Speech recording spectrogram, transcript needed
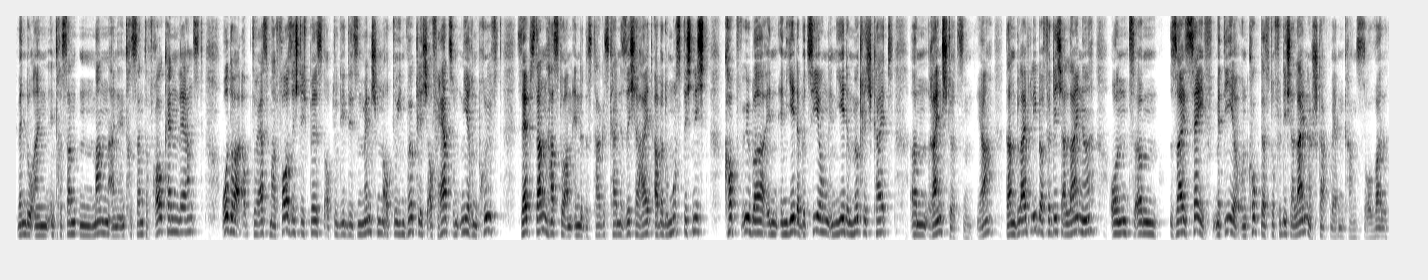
wenn du einen interessanten Mann, eine interessante Frau kennenlernst, oder ob du erstmal vorsichtig bist, ob du dir diesen Menschen, ob du ihn wirklich auf Herz und Nieren prüfst. Selbst dann hast du am Ende des Tages keine Sicherheit, aber du musst dich nicht kopfüber in, in jede Beziehung, in jede Möglichkeit ähm, reinstürzen. Ja? Dann bleib lieber für dich alleine und ähm, sei safe mit dir und guck, dass du für dich alleine stark werden kannst, so, weil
